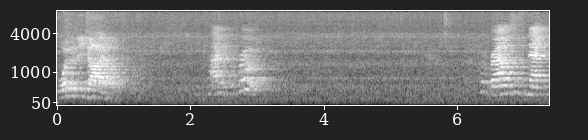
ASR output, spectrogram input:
what did he die of? Kind of throat. Around his neck.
